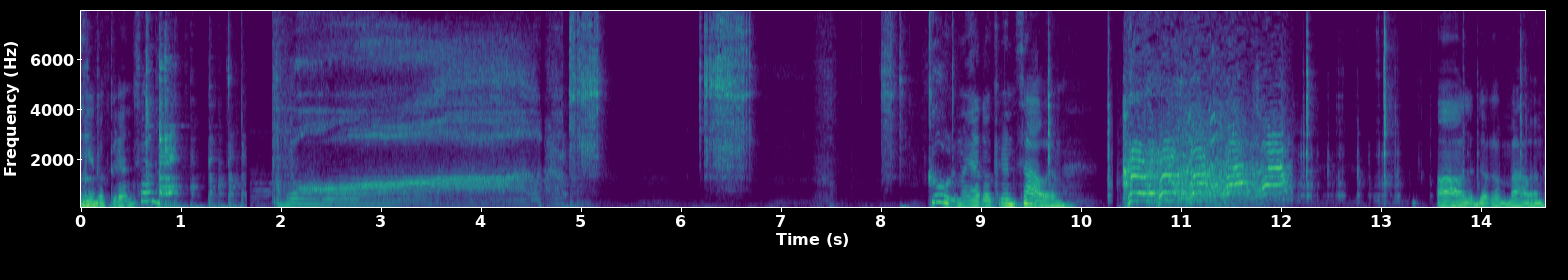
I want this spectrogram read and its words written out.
Nie dokręcam? Kurna, ja dokręcałem. Ale dorobałem.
